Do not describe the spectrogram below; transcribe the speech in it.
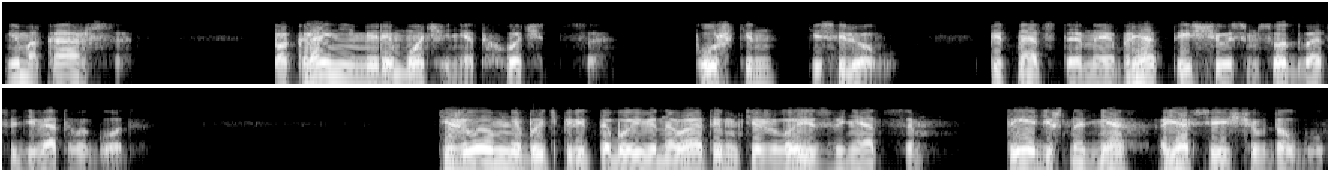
мимо Карса? По крайней мере, мочи нет, хочется. Пушкин Киселеву. 15 ноября 1829 года. Тяжело мне быть перед тобой виноватым, тяжело извиняться. Ты едешь на днях, а я все еще в долгу.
